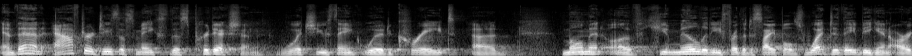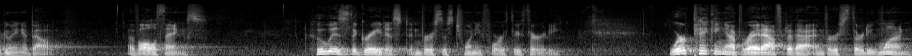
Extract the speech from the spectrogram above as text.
And then, after Jesus makes this prediction, which you think would create a moment of humility for the disciples, what do they begin arguing about, of all things? Who is the greatest in verses 24 through 30? We're picking up right after that in verse 31.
